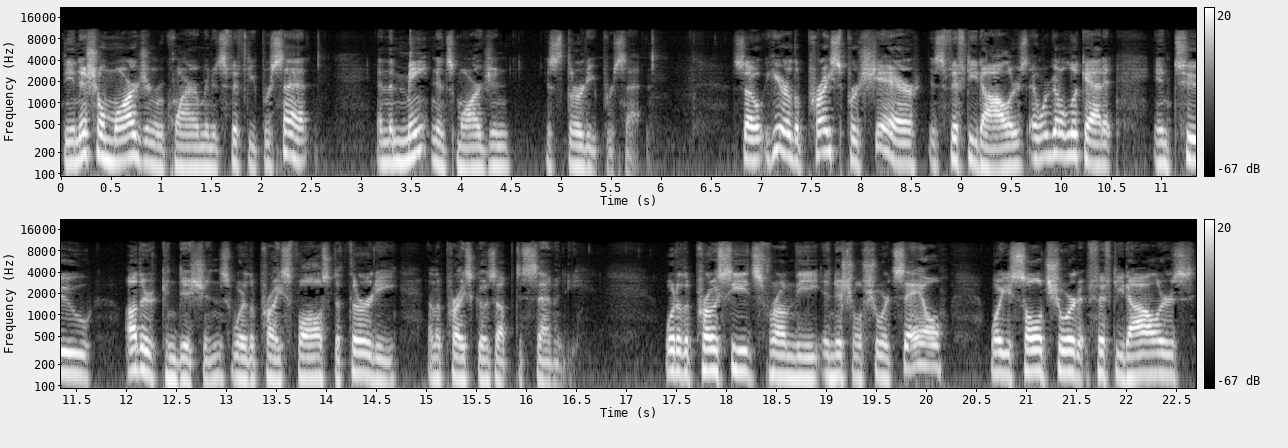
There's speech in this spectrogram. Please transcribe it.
The initial margin requirement is 50%, and the maintenance margin is 30%. So here the price per share is $50 and we're going to look at it in two other conditions where the price falls to 30 and the price goes up to 70. What are the proceeds from the initial short sale? Well, you sold short at $50,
